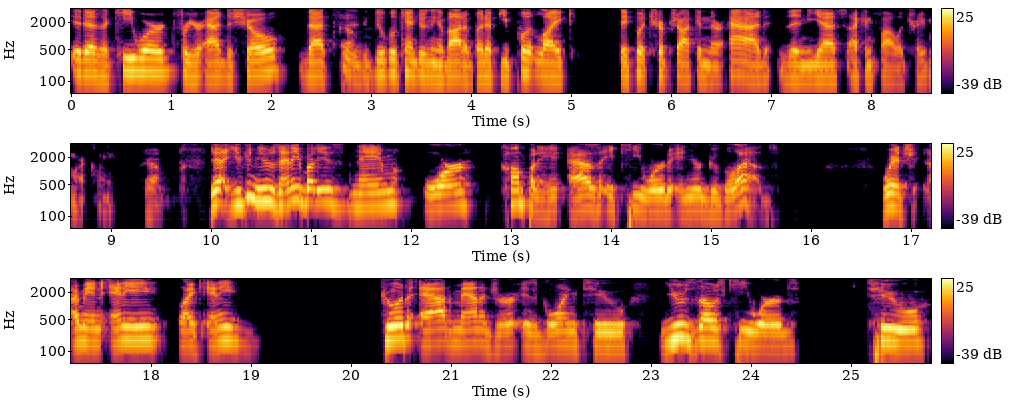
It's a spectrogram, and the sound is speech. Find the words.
it as a keyword for your ad to show. That's yeah. Google can't do anything about it. But if you put like they put TripShock in their ad, then yes, I can file a trademark claim. Yeah, yeah, you can use anybody's name or company as a keyword in your Google Ads which I mean, any like any good ad manager is going to use those keywords to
